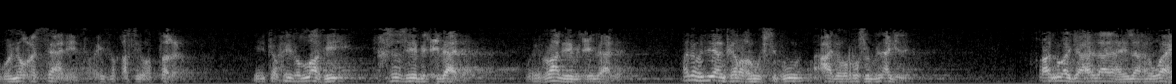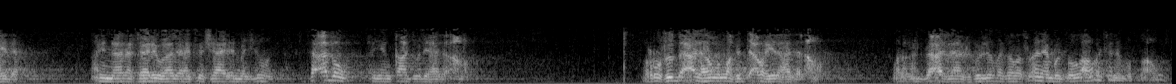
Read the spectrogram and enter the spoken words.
هو النوع الثاني توحيد القصد والطلع. يعني توحيد الله في تخصيصه بالعبادة وإفراده بالعبادة. هذا هو الذي أنكره المشركون وعادوا الرسل من أجله. قالوا أجعل لا إله إلا واحدة. وإنا لتاركها آلهة شاعر مجنون فأبوا أن ينقادوا لهذا الأمر. الرسل بعثهم الله في الدعوة إلى هذا الأمر. ولقد بعثنا في كل أمة رسولا أن يعبدوا الله واجتنبوا الطاغوت.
